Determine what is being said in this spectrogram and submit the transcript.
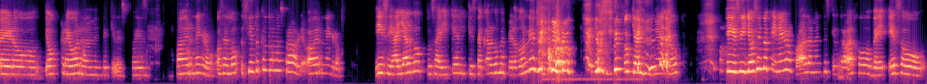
pero yo creo realmente que después va a haber negro. O sea, lo, siento que es lo más probable, va a haber negro. Y si hay algo, pues ahí que el que está a cargo me perdone, pero yo siento que hay negro. Y si yo siento que hay negro, probablemente es que el trabajo de eso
